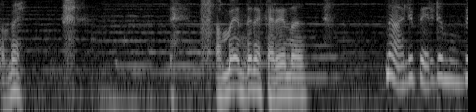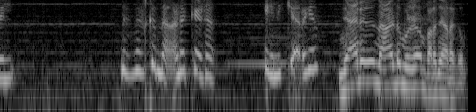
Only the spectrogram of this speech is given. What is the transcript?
അമ്മേ അമ്മ എന്തിനാ കരയുന്നത് നാലു പേരുടെ മുമ്പിൽ നിങ്ങൾക്ക് നാണക്കേടാ. എനിക്കറിയാം. ഞാനിത് നാട് മുഴുവൻ പറഞ്ഞു നടക്കും.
